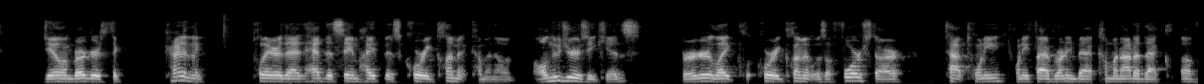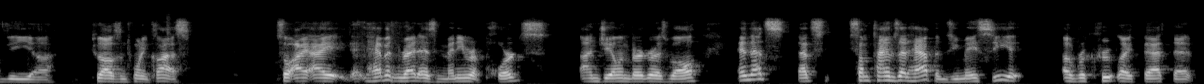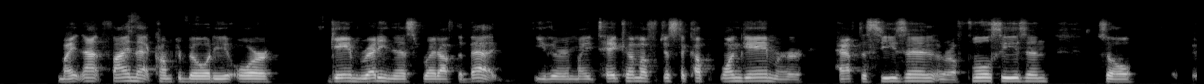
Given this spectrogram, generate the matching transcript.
Jalen Berger's the kind of the player that had the same hype as Corey Clement coming out. All New Jersey kids. Berger, like Corey Clement, was a four star, top 20, 25 running back coming out of that of the uh, 2020 class. So I, I haven't read as many reports on Jalen Berger as well, and that's that's sometimes that happens. You may see a recruit like that that might not find that comfortability or game readiness right off the bat. Either it might take him a, just a couple one game or half the season or a full season. So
